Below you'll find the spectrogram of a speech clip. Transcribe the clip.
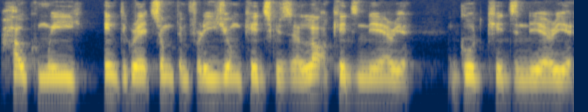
how can we integrate something for these young kids because there's a lot of kids in the area, good kids in the area.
